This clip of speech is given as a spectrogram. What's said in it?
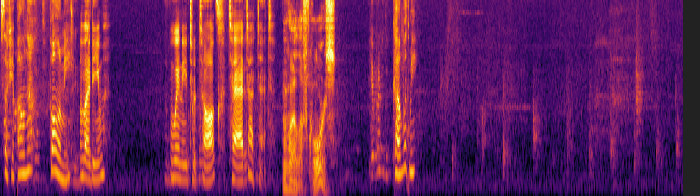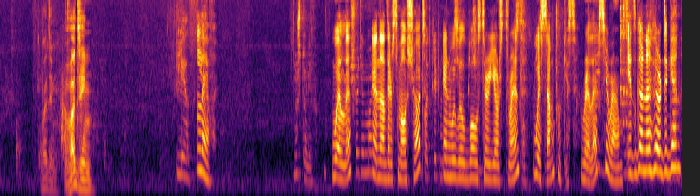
Sofia Pavlovna, follow me. Vadim, we need to talk tete-a-tete. Well, of course. Come with me. Vadim. Vadim, Lev. Well, Lev, another small shot, and we will bolster your strength with some cookies. Relax your arm. It's gonna hurt again.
